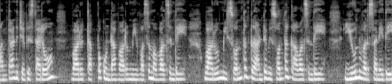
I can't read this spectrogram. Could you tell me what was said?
మంత్రాన్ని జపిస్తారో వారు తప్పకుండా వారు మీ వశం అవ్వాల్సిందే. వారు మీ సొంతం అంటే మీ సొంతం కావాల్సిందే. యూనివర్స్ అనేది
